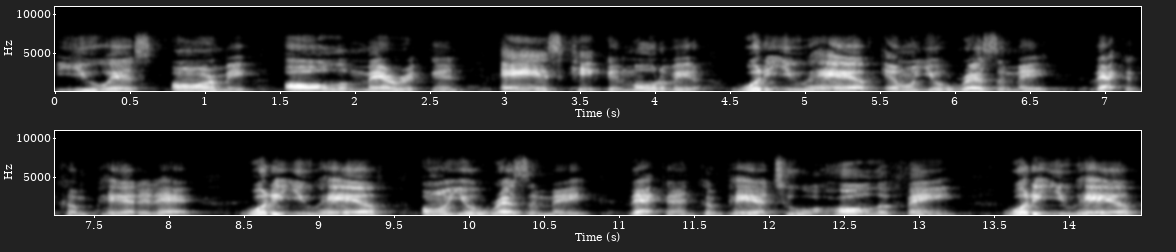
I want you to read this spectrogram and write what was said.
U.S. Army, all American, ass kicking motivator. What do you have on your resume that could compare to that? What do you have on your resume that can compare to a Hall of Fame? What do you have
